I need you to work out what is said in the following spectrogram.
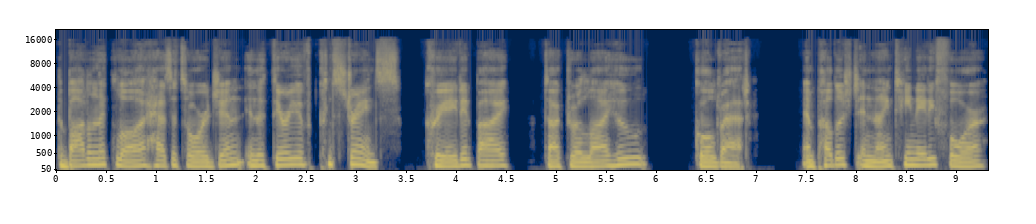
The bottleneck law has its origin in the theory of constraints created by Dr. Elihu Goldratt and published in 1984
